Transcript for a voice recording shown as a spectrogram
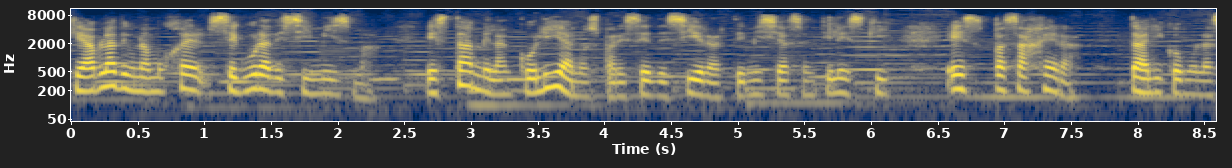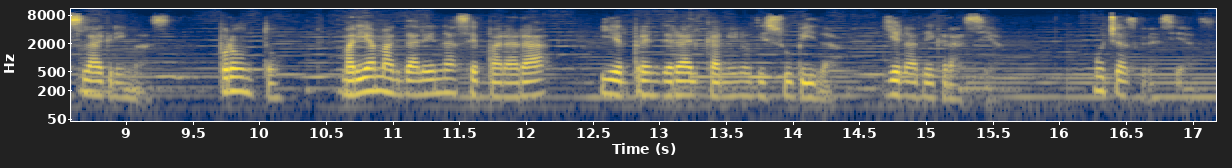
que habla de una mujer segura de sí misma. Esta melancolía, nos parece decir Artemisia Gentileschi, es pasajera, tal y como las lágrimas. Pronto, María Magdalena se parará y emprenderá el camino de su vida, llena de gracia. Muchas gracias.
